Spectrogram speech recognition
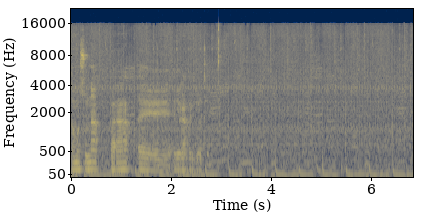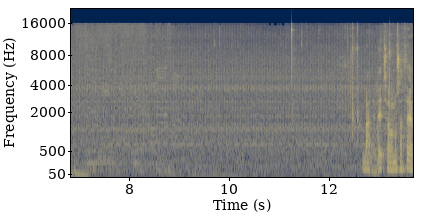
Dejamos una para eh, el Garden Cloche. Vale, de hecho vamos a hacer...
